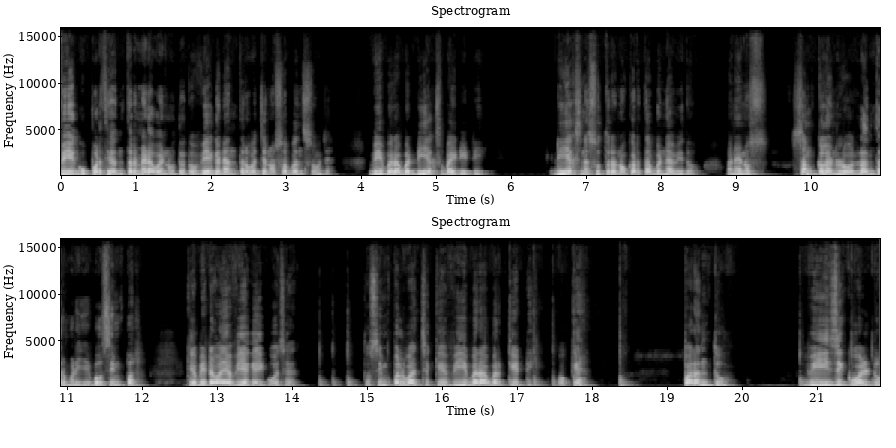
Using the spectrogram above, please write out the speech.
વેગ ઉપરથી અંતર મેળવવાનું હતું, તો વેગ અને અંતર વચ્ચેનો સંબંધ શું છે? વી બરાબર ડીએક્સ બાય ડીટી ડીએક્સના સૂત્રનો કરતા બનાવી દો, અને એનું સંકલન લો, એટલે અંતર મળી જાય. બહુ સિમ્પલ. કે બેટા, અહીંયા વેગ આપ્યો છે. તો સિમ્પલ વાત છે કે વી બરાબર કેટી ઓકે પરંતુ V is equal to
